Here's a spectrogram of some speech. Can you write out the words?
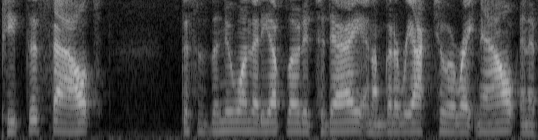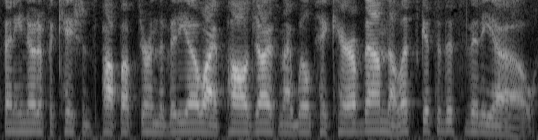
Peep This Out. This is the new one that he uploaded today, and I'm going to react to it right now. And if any notifications pop up during the video, I apologize and I will take care of them. Now let's get to this video.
